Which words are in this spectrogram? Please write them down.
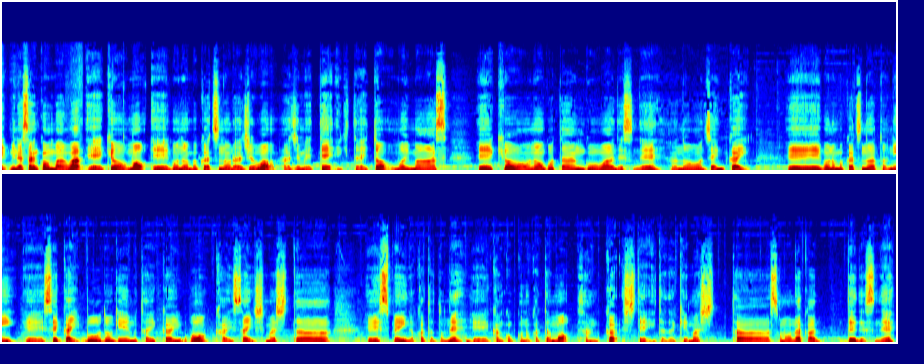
い、皆さんこんばんは、えー、今日も英語の部活のラジオを始めていきたいと思います。えー、今日の5単語はですね、あの前回、えー、英語の部活の後に、え世界ボードゲーム大会を開催しました。えスペインの方とね、え韓国の方も参加していただけました。その中でですね、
